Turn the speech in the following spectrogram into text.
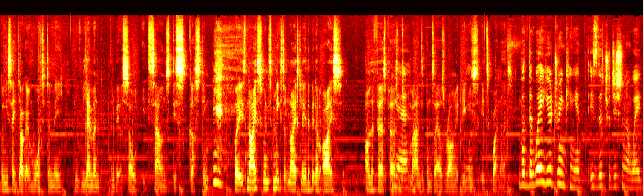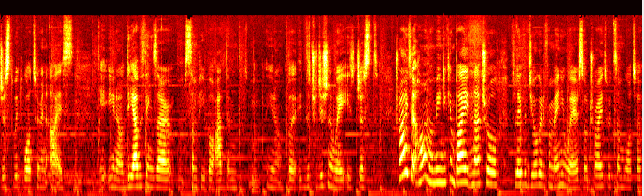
when you say yogurt and water to me with lemon and a bit of salt, it sounds disgusting. but it's nice when it's mixed up nicely with a bit of ice. I'm the first person to put my hands up and say I was wrong. It, Yeah. was it's quite nice. But the way you're drinking it is the traditional way, just with water and ice. Hmm. Y- You know, the other things are some people add them, hmm. you know, but the traditional way is just try it at home. I mean, you can buy natural flavored yogurt from anywhere, so try it with some water.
